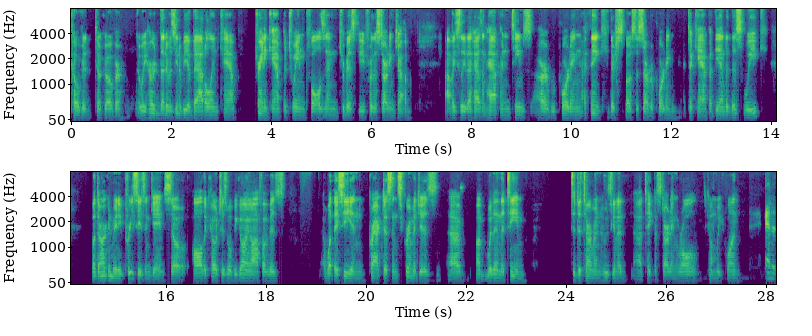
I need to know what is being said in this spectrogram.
COVID took over. We heard that it was going to be a battle in camp, training camp between Foles and Trubisky for the starting job. Obviously, that hasn't happened. Teams are reporting. I think they're supposed to start reporting to camp at the end of this week, but there aren't going to be any preseason games. So all the coaches will be going off of is what they see in practice and scrimmages uh, um, within the team to determine who's going to uh, take the starting role come week one. And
